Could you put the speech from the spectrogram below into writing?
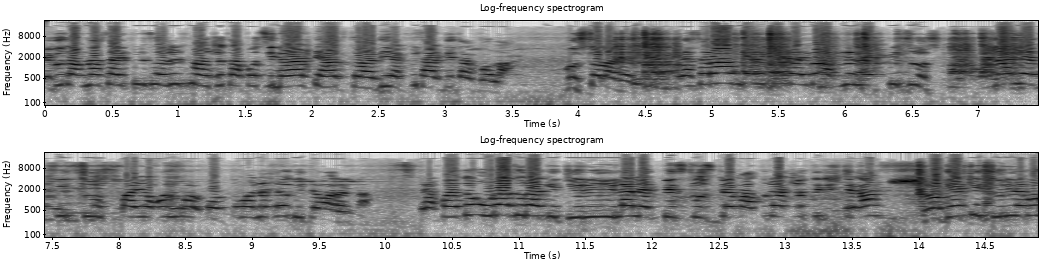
এগুলো আপনার চার পিস চল্লিশ মাংস থাকব চিনার হাত করা দিয়ে এক পিস হাড্ডি থাকব না বুঝতে লাগাই এছাড়া আমরা এখানে পাইবো আপনি লেগ পিস রোস্ট এলা লেগ পিস রোস্ট পাই এখন বর্তমানে কেউ দিতে পারেন না। এরপরে তো উড়া দুরা খিচুড়ি ইলা লেগ পিস দিয়ে মাত্র একশো তিরিশ টাকা। লগে খিচুড়ি এবং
